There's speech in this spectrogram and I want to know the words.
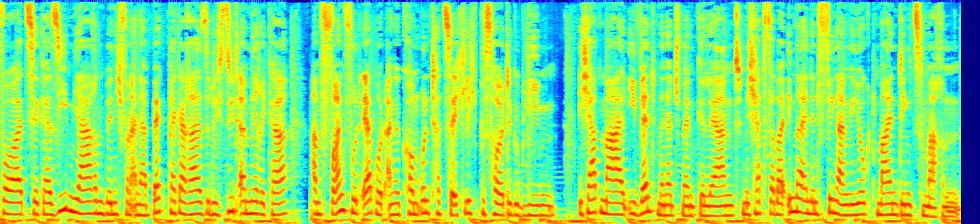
Vor circa sieben Jahren bin ich von einer Backpackerreise durch Südamerika am Frankfurt Airport angekommen und tatsächlich bis heute geblieben. Ich habe mal Eventmanagement gelernt, mich hat es aber immer in den Fingern gejuckt, mein Ding zu machen.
